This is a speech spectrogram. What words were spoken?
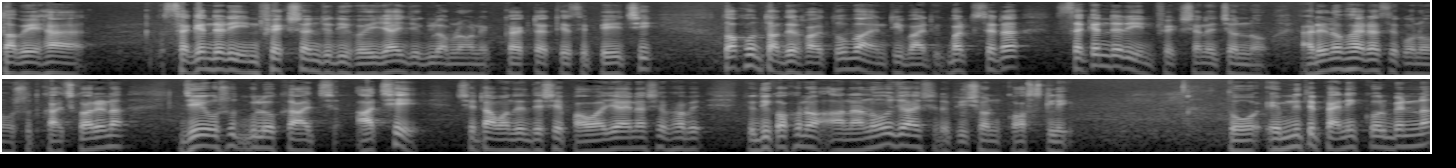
তবে হ্যাঁ সেকেন্ডারি ইনফেকশন যদি হয়ে যায়, যেগুলো আমরা অনেক কয়েকটা কেসে পেয়েছি, তখন তাদের হয়তো বা অ্যান্টিবায়োটিক, বাট সেটা সেকেন্ডারি ইনফেকশনের জন্য। অ্যাডেনোভাইরাসে কোনো ওষুধ কাজ করে না। যে ওষুধগুলো কাজ আছে সেটা আমাদের দেশে পাওয়া যায় না সেভাবে। যদি কখনো আনানোও যায়, সেটা ভীষণ কস্টলি তো এমনিতে প্যানিক করবেন না,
